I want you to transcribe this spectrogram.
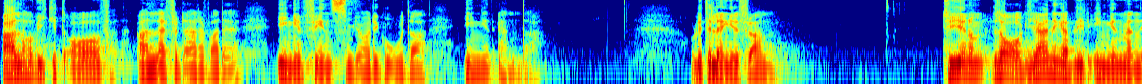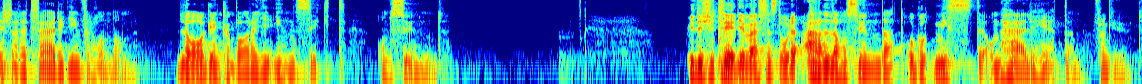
Alla har vikit av, alla är fördärvade, ingen finns som gör det goda, ingen enda. Och lite längre fram. Ty genom laggärningar blir ingen människa rättfärdig inför honom. Lagen kan bara ge insikt om synd. I den 23 versen står det alla har syndat och gått miste om härligheten från Gud.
